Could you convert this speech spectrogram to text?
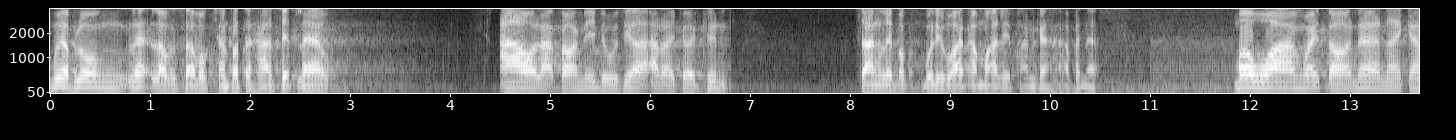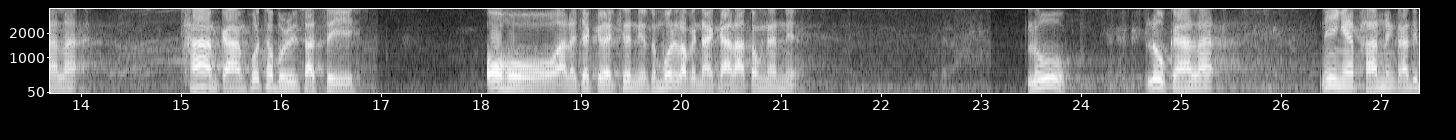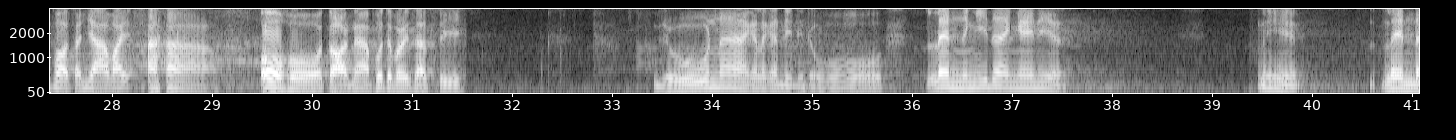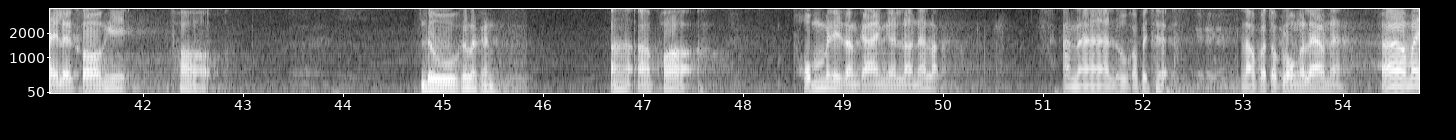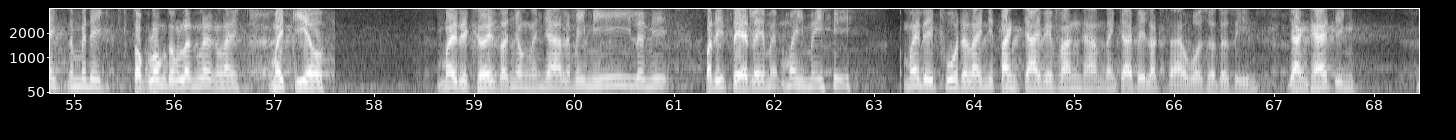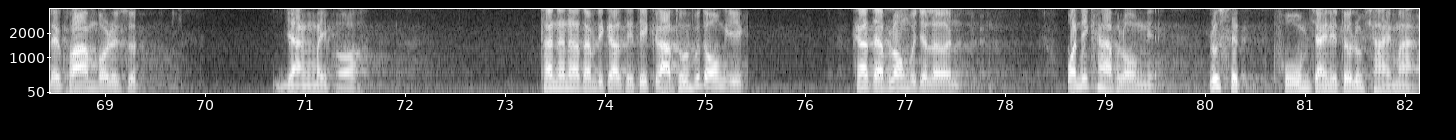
เมื่อพระองค์และเหล่าสาวกฉันพัฒหารเสร็จแล้ว เอาละตอนนี้ดูซิว่อะไรเกิดขึ้น สั่งเลยบอกบริวารอามาเลพันกหาปณะมาวางไว้ต่อหน้านายกาละ ท่ามกลางพุทธบริษัทสีโอ้โห อะไรจะเกิดขึ้นเนี่ยสมมติเราเป็นนายกาละตรงนั้นเนี่ยลูก ลูกกาละ นี่ไงพันหนึ่งตามที่พ่อสัญญาไว้อ้าว โอ้โห ต่อหน้าพุทธบริษัทสี่ดูหน้ากันแล้วกันนี่โอ้เล่นอย่างนี้ได้ไงเนี่ย นี่เล่นได้เลยของงี้ พ่อ ดูก็แล้วกันอ่าอ่าพ่อ ผมไม่ได้ต้องการเงินเหล่านั้นหรอกอันน่าลูกเอาไปเถอะ เราก็ตกลงกันแล้วนะอ้าวไม่ไม่ได้ตกลงตกลงเรื่องอะไร ไม่เกี่ยว ไม่ได้เคยสัญญงสัญญาเลยไม่มีเรื่องนี้ปฏิเสธเลยไม่ไม่ไม่ไม่ได้พูดอะไรนี่ตั้งใจไปฟังธรรมตั้งใจไปรักษาโวสถศีลอย่างแท้จริงด้วยความบริสุทธิ์ยังไม่พอ ท่านนาธรรมิกาสิทธิกราบทูลพระองค์อีกข้าแต่พระองค์ผู้เจริญ วันนี้ข้าพระองค์เนี่ยรู้สึกภูมิใจในตัวลูกชายมาก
